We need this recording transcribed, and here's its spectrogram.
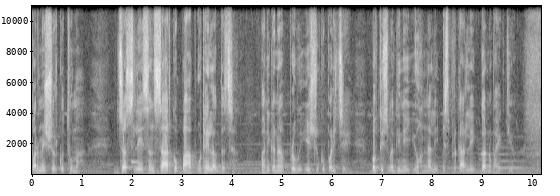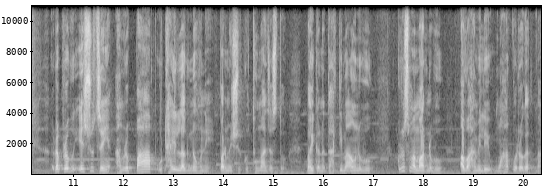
परमेश्वरको थुमा जसले संसारको पाप उठाइलग्दछ भनिकन प्रभु येसुको परिचय बत्तिसमा दिने योहन्नाले यस प्रकारले गर्नुभएको थियो। र प्रभु येसु चाहिँ हाम्रो पाप उठाइ लग्नु हुने परमेश्वरको थुमा जस्तो भइकन धरतीमा आउनुभयो क्रुसमा मर्नुभयो। अब हामीले उहाँको रगतमा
